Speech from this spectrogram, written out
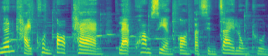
เงื่อนไขผลตอบแทน และความเสี่ยงก่อนตัดสินใจลงทุน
